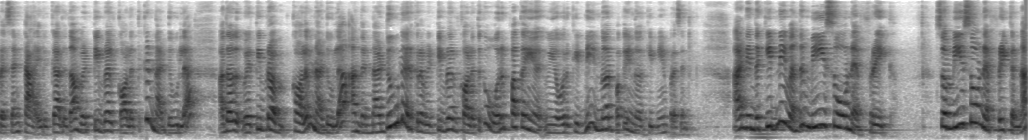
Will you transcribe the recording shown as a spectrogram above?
ப்ரெசென்ட் ஆகிருக்கு அதுதான் வெர்டிப்ரல் காலத்துக்கு நடுவில் அதாவது வெர்டிப்ரல் காலம் நடுவில் அந்த நடுவில் இருக்கிற வெர்டிப்ரல் காலத்துக்கு ஒரு பக்கம் ஒரு கிட்னி இன்னொரு பக்கம் இன்னொரு கிட்னின்னு ப்ரெசென்ட் இருக்குது அண்ட் இந்த கிட்னி வந்து மீசோ நெஃப்ரிக் ஸோ மீசோ நெஃப்ரிக்குன்னா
